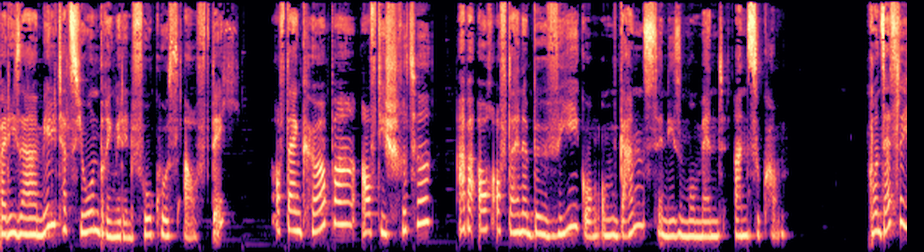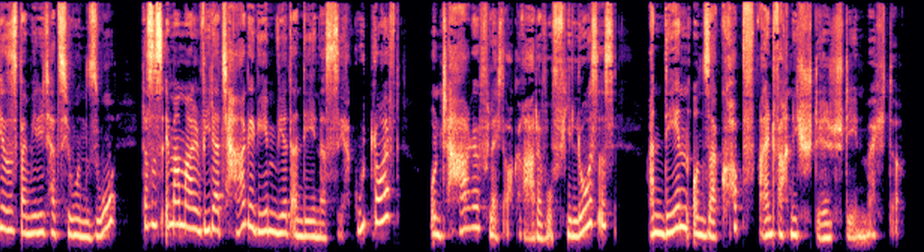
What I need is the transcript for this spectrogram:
Bei dieser Meditation bringen wir den Fokus auf dich, auf deinen Körper, auf die Schritte aber auch auf deine Bewegung, um ganz in diesem Moment anzukommen. Grundsätzlich ist es bei Meditation so, dass es immer mal wieder Tage geben wird, an denen das sehr gut läuft und Tage, vielleicht auch gerade, wo viel los ist, an denen unser Kopf einfach nicht stillstehen möchte.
